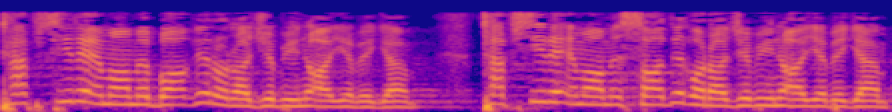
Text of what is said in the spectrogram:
تفسیر امام باقر رو راجع به این آیه بگم. تفسیر امام صادق رو راجع به این آیه بگم.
